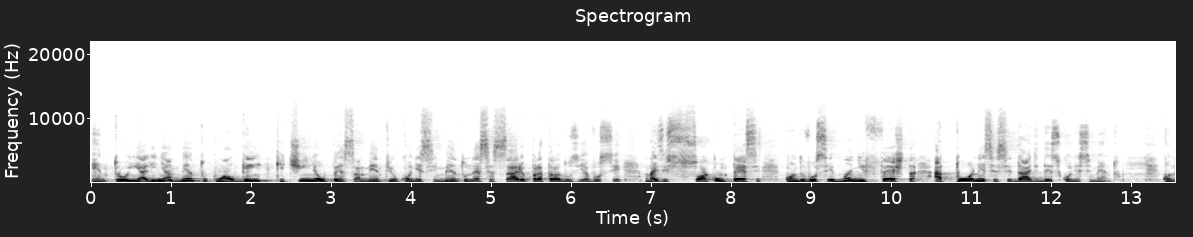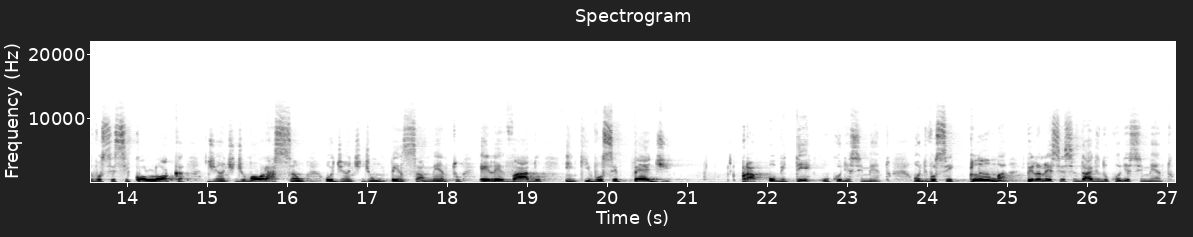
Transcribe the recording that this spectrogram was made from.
entrou em alinhamento com alguém que tinha o pensamento e o conhecimento necessário para traduzir a você. Mas isso só acontece quando você manifesta a tua necessidade desse conhecimento. Quando você se coloca diante de uma oração ou diante de um pensamento elevado em que você pede para obter o conhecimento, onde você clama pela necessidade do conhecimento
